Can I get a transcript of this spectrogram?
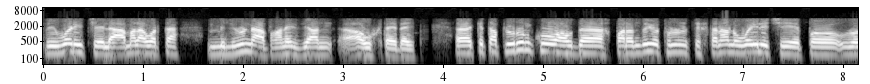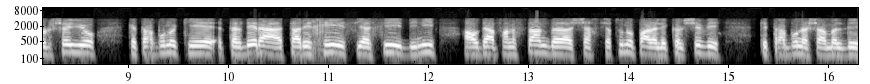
پرې وړي چې له امله ورته میلیونونه افغانۍ زیان اوښتی دی. کتاب پلورونکو او د خپرندویو ټولنو څښتنانو ویلي چې په وروړل شویو کتابونو کې تر ډېره تاریخي، سیاسي، دیني او د افغانستان د شخصیتونو په اړه لیکل شوي کتابونه شامل دي.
